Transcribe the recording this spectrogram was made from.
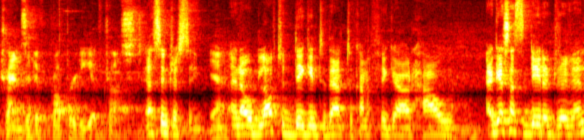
transitive property of trust. That's interesting. Yeah. And I would love to dig into that to kind of figure out how. I guess that's data driven.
